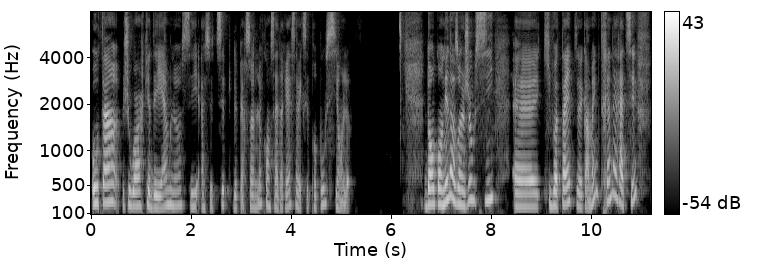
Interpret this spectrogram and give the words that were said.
autant joueur que DM, c'est à ce type de personnes-là qu'on s'adresse avec cette proposition-là. Donc, on est dans un jeu aussi qui va être quand même très narratif,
